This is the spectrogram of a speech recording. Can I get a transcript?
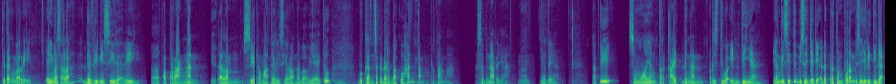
kita kembali. Ini masalah definisi dari eh, peperangan Ya. dalam sirah materi sirah nabawiyah itu Hmm. bukan sekedar baku hantam pertama sebenarnya, Hmm. gitu ya. Tapi semua yang terkait dengan peristiwa intinya, yang di situ bisa jadi ada pertempuran, bisa jadi tidak.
